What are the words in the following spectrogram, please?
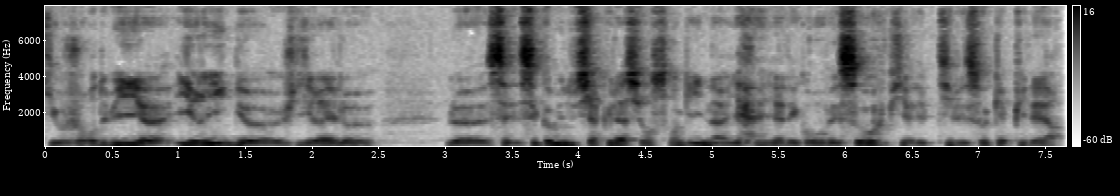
qui aujourd'hui euh, irriguent, euh, je dirais, le, le, c'est comme une circulation sanguine. Il y, a, il y a les gros vaisseaux puis il y a les petits vaisseaux capillaires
